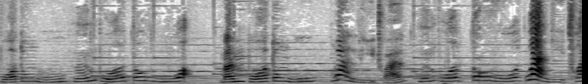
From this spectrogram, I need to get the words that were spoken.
泊东吴，门泊东吴门泊东吴万里船。门泊东吴万里船。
